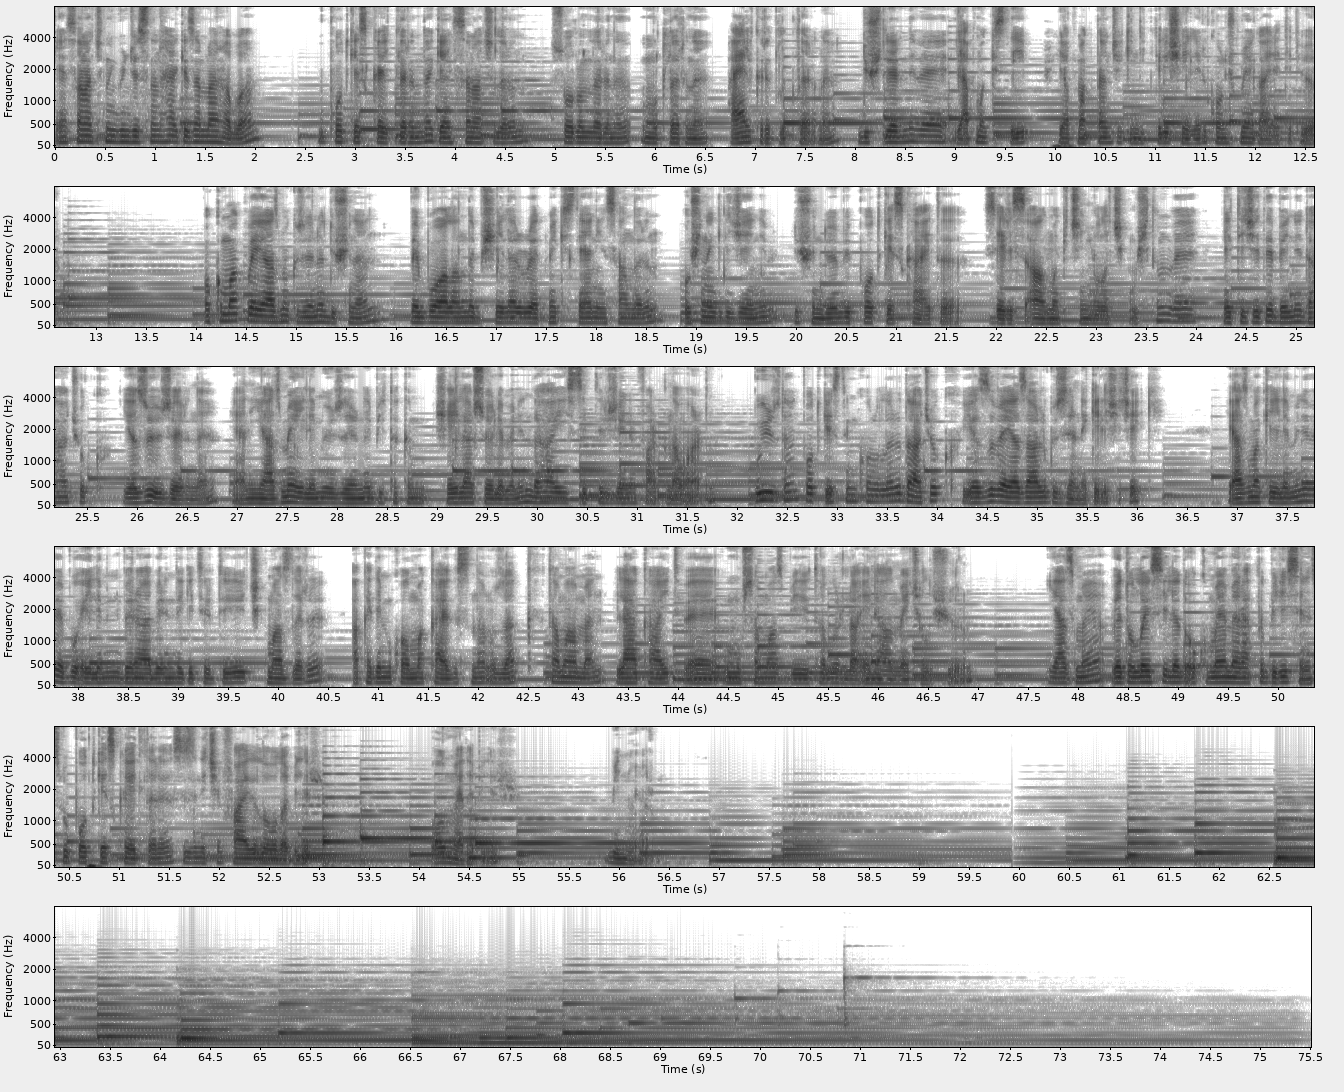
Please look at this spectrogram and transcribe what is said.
Genç Sanatçının Güncesinden herkese merhaba. Bu podcast kayıtlarında genç sanatçıların sorunlarını, umutlarını, hayal kırıklıklarını, düşlerini ve yapmak isteyip yapmaktan çekindikleri şeyleri konuşmaya gayret ediyorum. Okumak ve yazmak üzerine düşünen ve bu alanda bir şeyler üretmek isteyen insanların hoşuna gideceğini düşündüğüm bir podcast kaydı serisi almak için yola çıkmıştım ve neticede beni daha çok yazı üzerine yani yazma eylemi üzerine bir takım şeyler söylemenin daha iyi hissettireceğinin farkına vardım. Bu yüzden podcast'in konuları daha çok yazı ve yazarlık üzerine gelişecek. Yazmak eylemini ve bu eylemin beraberinde getirdiği çıkmazları akademik olmak kaygısından uzak, tamamen lakayt ve umursamaz bir tavırla ele almaya çalışıyorum. Yazmaya ve dolayısıyla da okumaya meraklı biriyseniz bu podcast kayıtları sizin için faydalı olabilir. Olmayabilir. Bilmiyorum.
